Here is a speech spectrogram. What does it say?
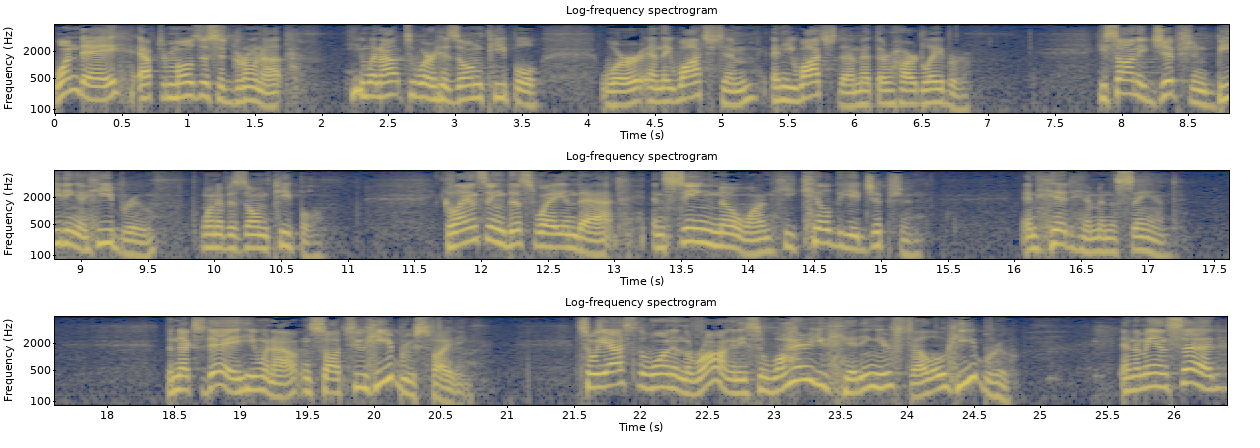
One day, after Moses had grown up, he went out to where his own people were, and they watched him, and he watched them at their hard labor. He saw an Egyptian beating a Hebrew, one of his own people. Glancing this way and that, and seeing no one, he killed the Egyptian and hid him in the sand. The next day, he went out and saw two Hebrews fighting. So he asked the one in the wrong, and he said, Why are you hitting your fellow Hebrew? And the man said,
